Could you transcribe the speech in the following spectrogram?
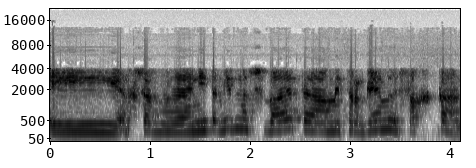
אה, עכשיו, אני תמיד משווה את המתרגם לשחקן.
